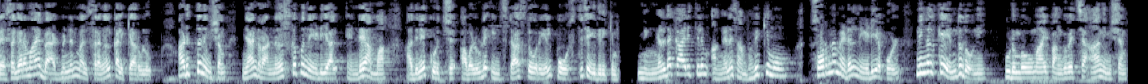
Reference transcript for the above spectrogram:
രസകരമായ ബാഡ്മിന്റൺ മത്സരങ്ങൾ കളിക്കാറുള്ളൂ. അടുത്ത നിമിഷം ഞാൻ റണ്ണേഴ്സ് കപ്പ് നേടിയാൽ എന്റെ അമ്മ അതിനെക്കുറിച്ച് അവളുടെ ഇൻസ്റ്റാ സ്റ്റോറിയിൽ പോസ്റ്റ് ചെയ്തിരിക്കും. നിങ്ങളുടെ കാര്യത്തിലും അങ്ങനെ സംഭവിക്കുമോ? സ്വർണ മെഡൽ നേടിയപ്പോൾ നിങ്ങൾക്ക് എന്തു തോന്നി? കുടുംബവുമായി പങ്കുവച്ച ആ നിമിഷം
